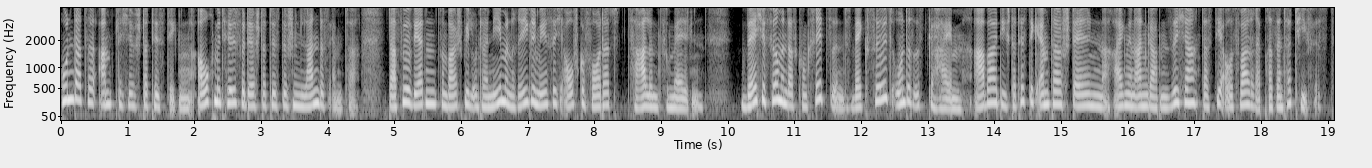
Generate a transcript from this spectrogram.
hunderte amtliche Statistiken, auch mit Hilfe der statistischen Landesämter. Dafür werden zum Beispiel Unternehmen regelmäßig aufgefordert, Zahlen zu melden. Welche Firmen das konkret sind, wechselt und es ist geheim. Aber die Statistikämter stellen nach eigenen Angaben sicher, dass die Auswahl repräsentativ ist.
